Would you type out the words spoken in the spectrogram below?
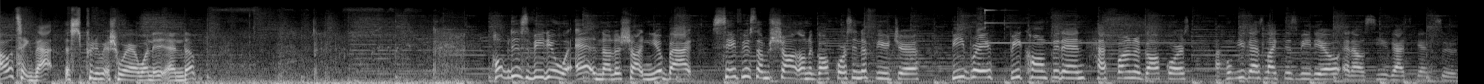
I'll take that. That's pretty much where I want it to end up. Hope this video will add another shot in your bag, save you some shot on the golf course in the future. Be brave, be confident, have fun on the golf course. I hope you guys like this video and I'll see you guys again soon.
